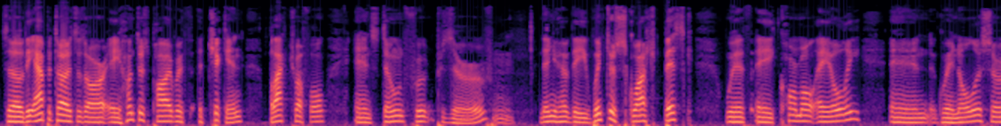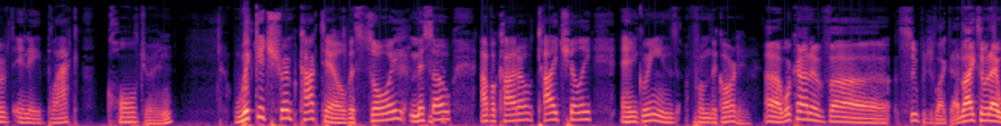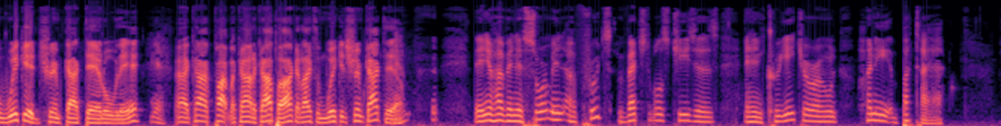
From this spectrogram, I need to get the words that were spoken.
So, the appetizers are a hunter's pie with a chicken, black truffle, and stone fruit preserve. Hmm. Then you have the winter squash bisque with a caramel aioli and granola served in a black cauldron. Wicked shrimp cocktail with soy, miso, avocado, Thai chili, and greens from the garden. Uh, what kind of uh, soup would you like? That? I'd like some of that wicked shrimp cocktail over there. Yeah. Uh, car park my kind of car park. I'd like some wicked shrimp cocktail. Then you'll have an assortment of fruits, vegetables, cheeses, and create your own honey butter.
